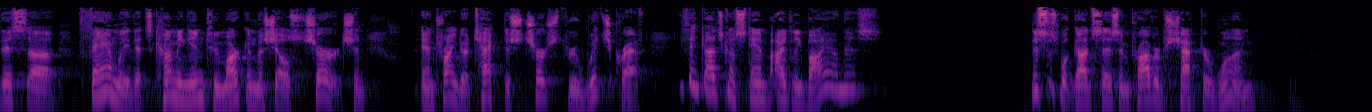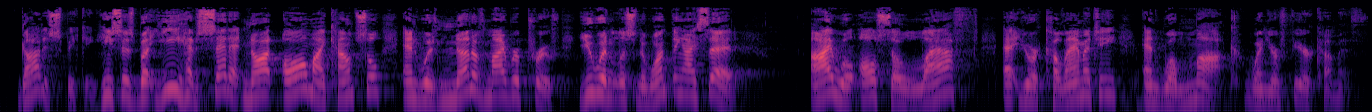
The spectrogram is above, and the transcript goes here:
this uh, family that's coming into Mark and Michelle's church and, and trying to attack this church through witchcraft, you think God's going to stand idly by on this? This is what God says in Proverbs chapter 1. God is speaking. He says, But ye have set at naught all my counsel, and with none of my reproof. You wouldn't listen to one thing I said. I will also laugh at your calamity and will mock when your fear cometh.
